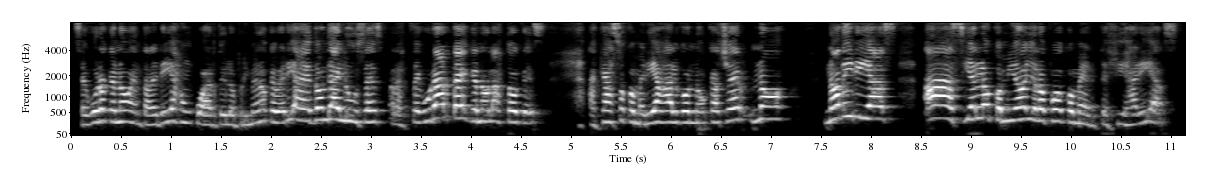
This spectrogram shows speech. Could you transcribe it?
Seguro que no, entrarías a un cuarto y lo primero que verías es dónde hay luces para asegurarte que no las toques. ¿Acaso comerías algo no kasher? No. No dirías, ah, si él lo comió, yo lo puedo comer. Te fijarías.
